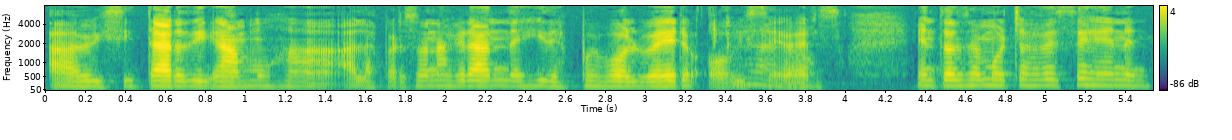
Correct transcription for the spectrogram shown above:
a, visitar, digamos, a, las personas grandes y después volver o viceversa. Entonces muchas veces en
